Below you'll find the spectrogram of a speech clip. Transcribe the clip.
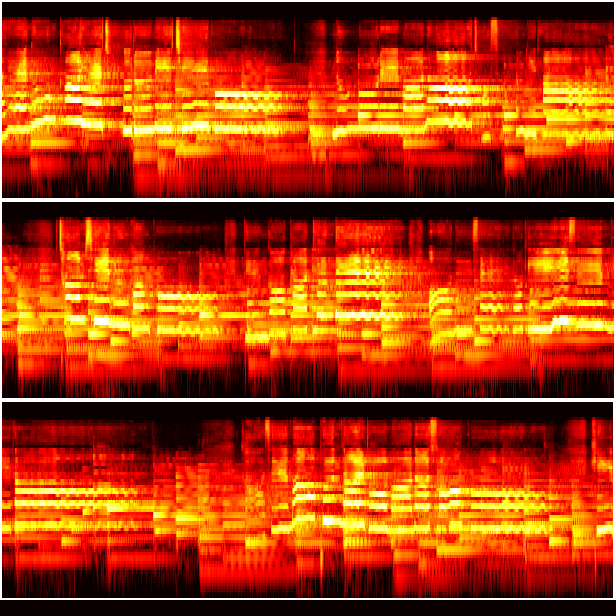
나의 눈가에 주름이 지고 눈물이 많아졌습니다. 잠시 눈 감고 뜬 것 같은데 어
